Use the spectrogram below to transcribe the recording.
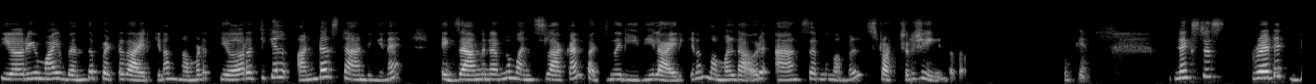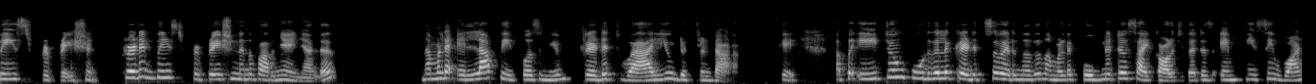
തിയറിയുമായി ബന്ധപ്പെട്ടതായിരിക്കണം. നമ്മുടെ തിയോററ്റിക്കൽ അണ്ടർസ്റ്റാൻഡിങ്ങിനെ എക്സാമിനറിന് മനസ്സിലാക്കാൻ പറ്റുന്ന രീതിയിലായിരിക്കണം നമ്മളുടെ ആ ഒരു ആൻസറിന് നമ്മൾ സ്ട്രക്ചർ ചെയ്യേണ്ടത്. Okay next is credit based preparation credit based preparation എന്ന് പറഞ്ഞു കഴിഞ്ഞാൽ നമ്മുടെ എല്ലാ പേപ്പേഴ്സിന്റെയും ക്രെഡിറ്റ് വാല്യൂ ഡിഫറെന്റ് ആണ്. ഓക്കെ അപ്പൊ ഏറ്റവും കൂടുതൽ ക്രെഡിറ്റ്സ് വരുന്നത് നമ്മളുടെ cognitive psychology that is M P C one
